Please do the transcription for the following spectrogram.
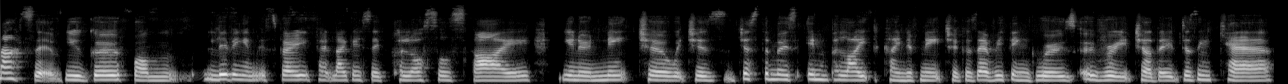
massive. You go from living in this very, like I said, colossal sky, you know, nature, which is just the most impolite kind of nature because everything grows over each other. It doesn't care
